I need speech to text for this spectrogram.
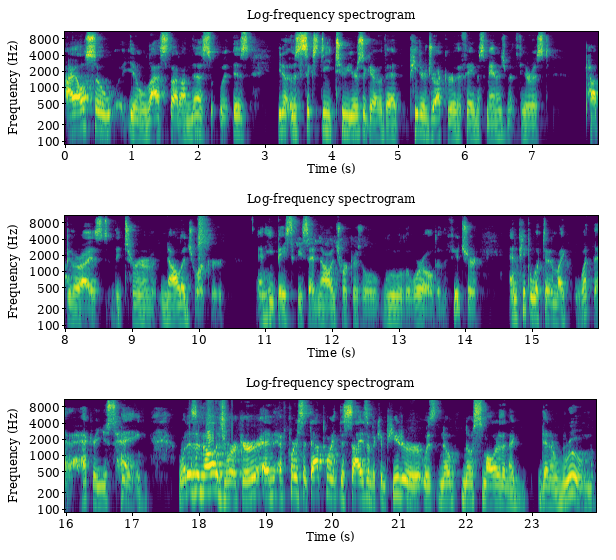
I also, you know, last thought on this is, you know, it was 62 years ago that Peter Drucker, the famous management theorist, popularized the term knowledge worker and he basically said knowledge workers will rule the world in the future. And people looked at him like, what the heck are you saying? What is a knowledge worker? And of course, at that point, the size of a computer was no, no smaller than a, than a room.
